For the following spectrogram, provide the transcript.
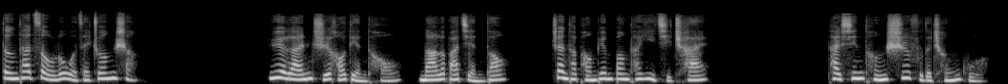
等他走了，我再装上。”月兰只好点头，拿了把剪刀。站他旁边帮他一起拆，他心疼师傅的成果，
